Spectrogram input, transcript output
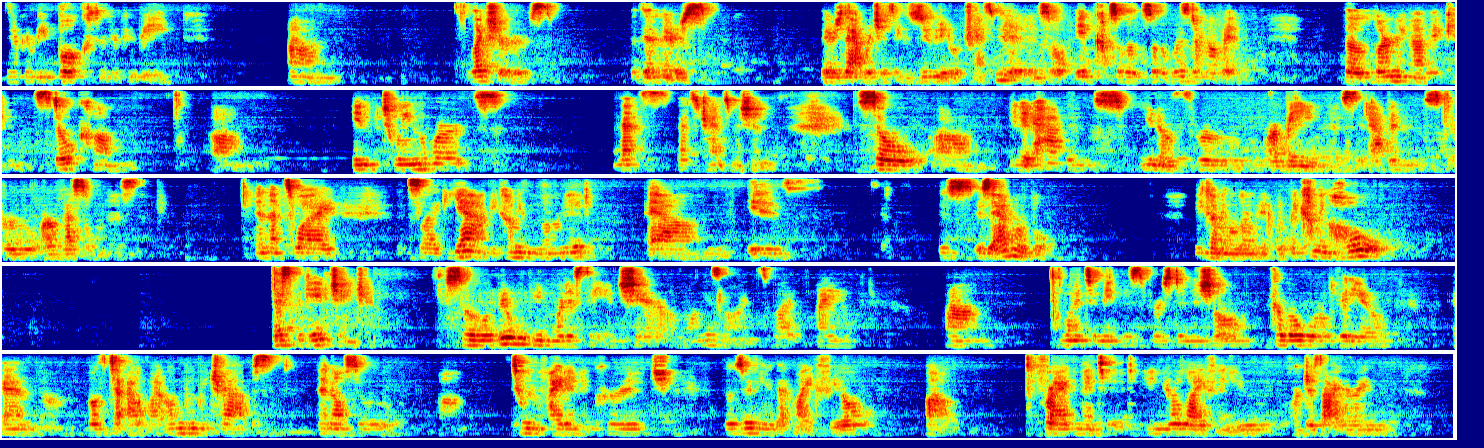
there can be books, and there can be um, lectures, but then there's there's that which is exuded or transmitted, and so it so the, so the wisdom of it, the learning of it can still come um, in between the words. And that's that's transmission. So um, and it happens, you know, through our beingness. It happens through our vesselness, and that's why it's like, yeah, becoming learned um, is is is admirable. Becoming learned, but becoming whole. That's the game changer. So there will be more to say and share along these lines, but I um, wanted to make this first initial Hello World video and um, both to out my own booby traps and also um, to invite and encourage those of you that might feel um, fragmented in your life and you are desiring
